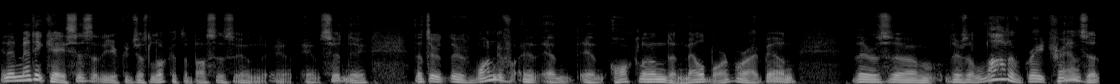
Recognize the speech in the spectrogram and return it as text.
And in many cases, you could just look at the buses in, in, in Sydney, that there, there's wonderful, in, in Auckland and Melbourne, where I've been, there's um, there's a lot of great transit,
